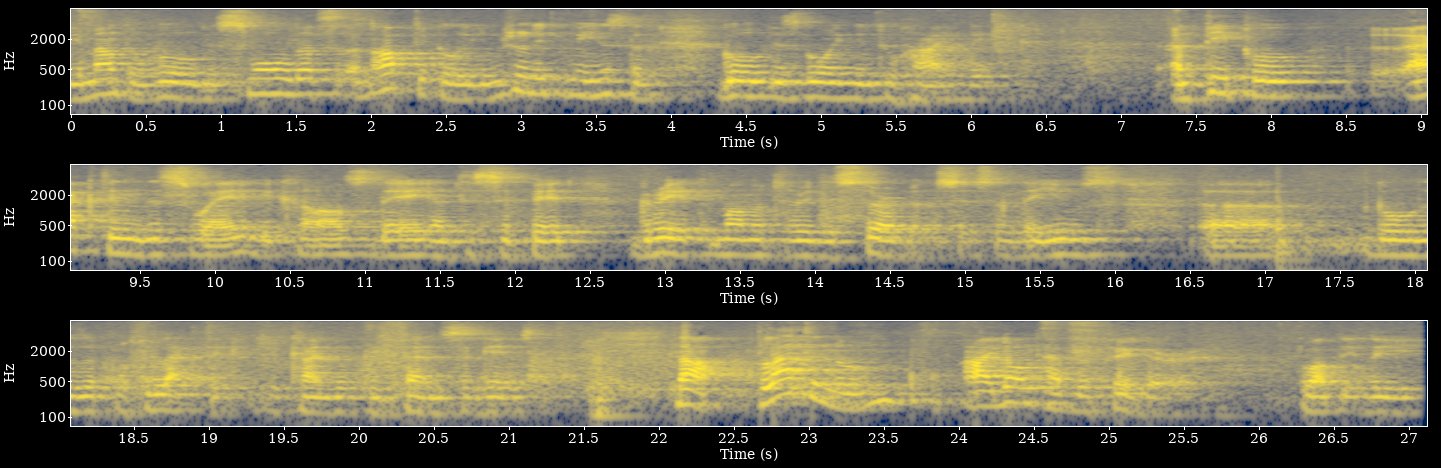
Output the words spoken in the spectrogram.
the amount of gold is small, that's an optical illusion. It means that gold is going into hiding. And people act in this way because they anticipate great monetary disturbances and they use uh, gold as a prophylactic kind of defense against it. Now, platinum, I don't have the figure, what the, the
